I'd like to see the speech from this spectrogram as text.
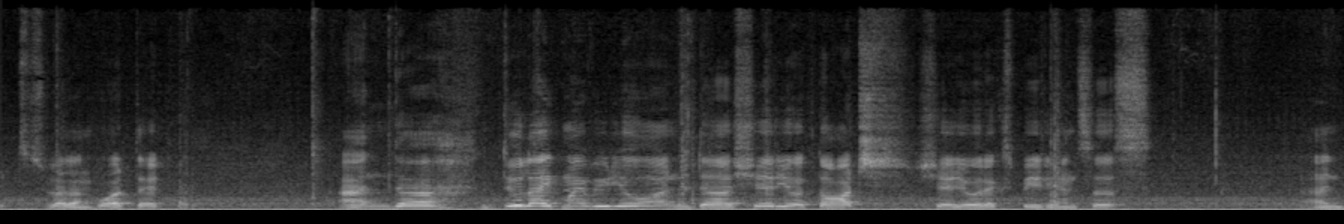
it's well and worth it. And uh, do like my video and uh, share your thoughts share your experiences and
